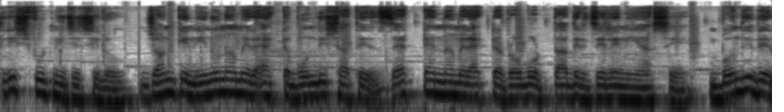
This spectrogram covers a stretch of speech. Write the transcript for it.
ত্রিশ ফুট নিচে ছিল। জনকে নিনো নামের একটা বন্দির সাথে জেড টেন নামের একটা রোবট তাদের জেলে নিয়ে আসে। বন্দীদের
